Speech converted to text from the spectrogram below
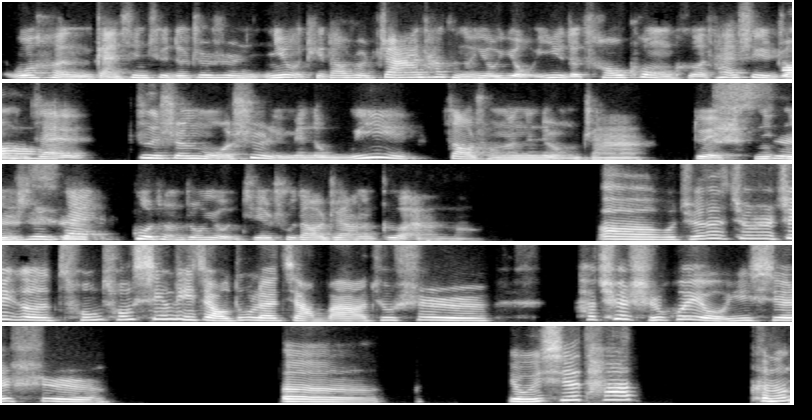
我很感兴趣的，就是你有提到说渣它可能有有意的操控和它是一种哦，在自身模式里面的无意造成的那种渣。对你，你。是在过程中有接触到这样的个案吗？呃，我觉得就是这个从从心理角度来讲吧，就是它确实会有一些是，呃，有一些他可能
